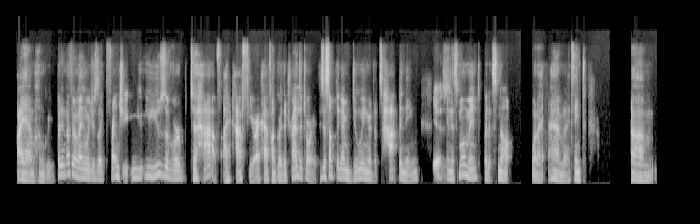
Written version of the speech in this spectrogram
I am hungry, but in other languages like French, you, you use the verb to have. I have fear. I have hunger. They're transitory. This is something I'm doing or that's happening yes. in this moment, but it's not what I am. And I think, um,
